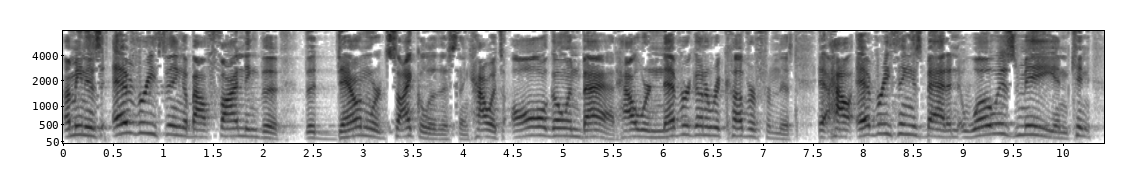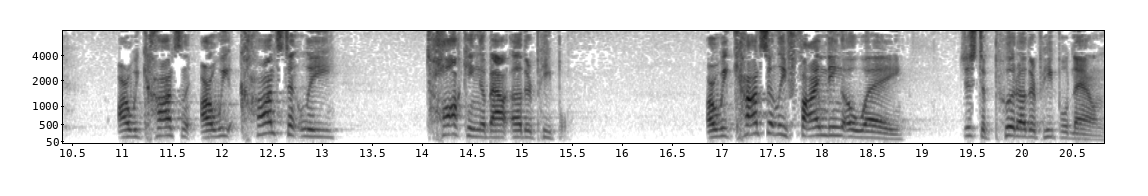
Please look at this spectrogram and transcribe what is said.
I mean, is everything about finding the, the downward cycle of this thing, how it's all going bad, how we're never going to recover from this, how everything is bad, and woe is me, and can, are we constantly, are we constantly talking about other people? Are we constantly finding a way just to put other people down,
